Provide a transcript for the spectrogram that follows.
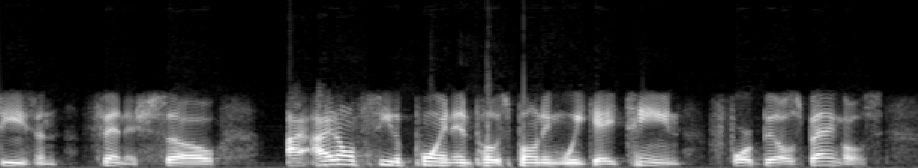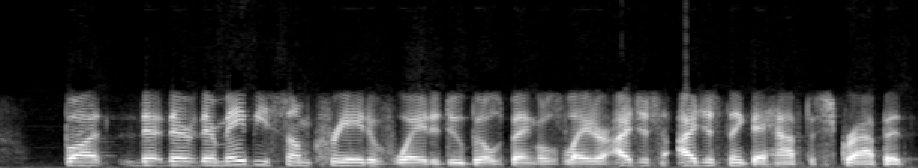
season finished. So I, I don't see the point in postponing Week 18 for Bills Bengals. But there, there there may be some creative way to do Bills Bengals later. I just I just think they have to scrap it.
